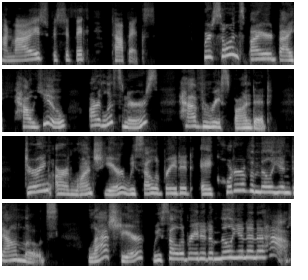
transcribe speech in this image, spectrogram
KonMari specific topics. We're so inspired by how you, our listeners, have responded. During our launch year, we celebrated a quarter of a million downloads. Last year, we celebrated a million and a half.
